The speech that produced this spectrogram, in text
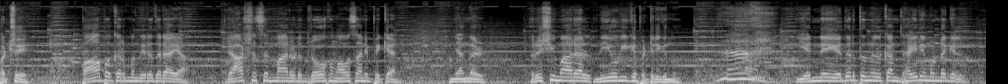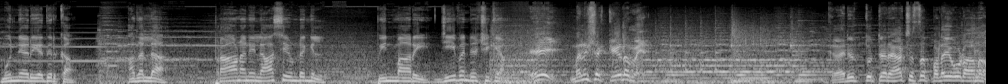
പക്ഷേ പാപകർമ്മനിരതരായ രാക്ഷസന്മാരുടെ ദ്രോഹം അവസാനിപ്പിക്കാൻ ഞങ്ങൾ ഋഷിമാരാൽ നിയോഗിക്കപ്പെട്ടിരിക്കുന്നു. എന്നെ എതിർത്ത് നിൽക്കാൻ ധൈര്യമുണ്ടെങ്കിൽ മുന്നേറി എതിർക്കാം. അതല്ല പ്രാണനിൽ ആശയുണ്ടെങ്കിൽ പിന്മാറി ജീവൻ രക്ഷിക്കാം. മനുഷ്യ കീടമേ. കരുത്തുറ്റ രാക്ഷസ പടയോടാണ്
